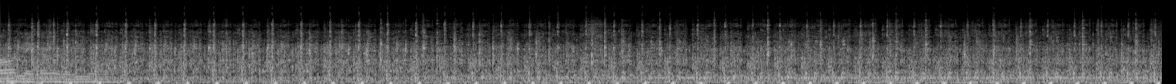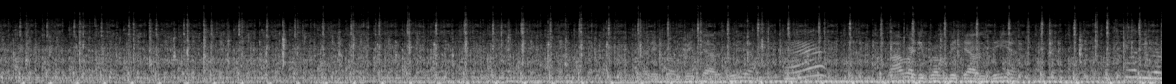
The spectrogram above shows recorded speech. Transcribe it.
ਰੋ ਜੀ ਰੋ ਨਿਕਲ ਰਹੀ ਹੈ ਬੜੀ ਬੰਬੀ ਚੱਲਦੀ ਆ ਹੈ ਨਾ ਬੜੀ ਬੰਬੀ ਚੱਲਦੀ ਆ ਹੋਰੀ ਵਾ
